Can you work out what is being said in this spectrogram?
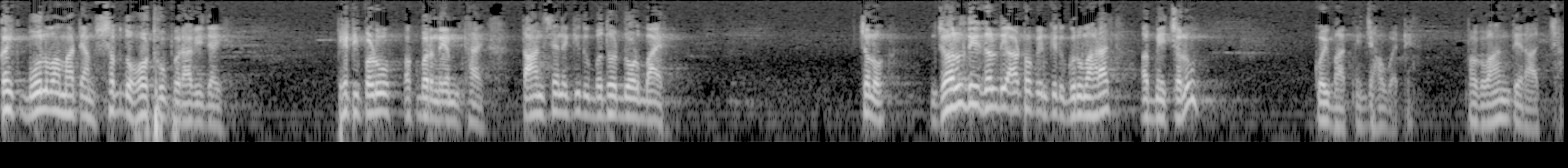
કંઈક બોલવા માટે આમ શબ્દ હોઠ ઉપર આવી જાય. ભેટી પડવું, અકબરને એમ થાય. તાનસેને કીધું, બધો ડોળ બહાર ચલો, જલ્દી જલ્દી આટો પીને કીધું, ગુરુ મહારાજ, અબ મેં ચલું. કોઈ વાત નહીં જાઉં બેટે ભગવાન તેરા અચ્છા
